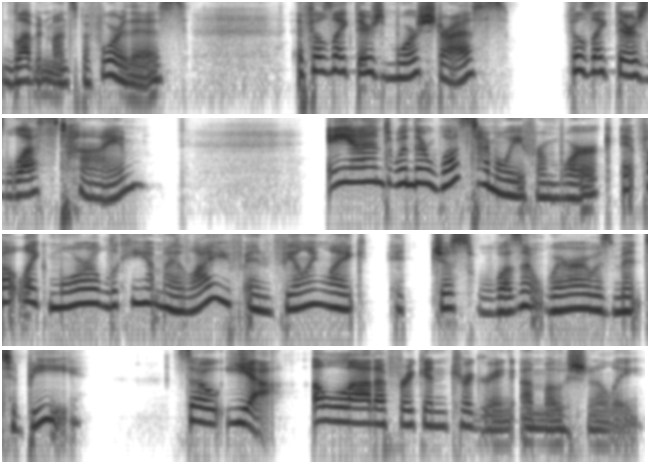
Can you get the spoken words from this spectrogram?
11 months before this. It feels like there's more stress, feels like there's less time. And when there was time away from work, it felt like more looking at my life and feeling like it just wasn't where I was meant to be. So, yeah, a lot of freaking triggering emotionally.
